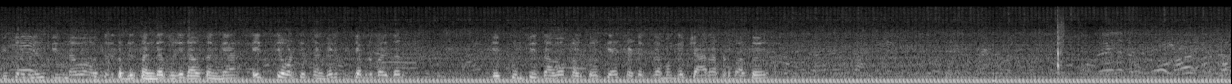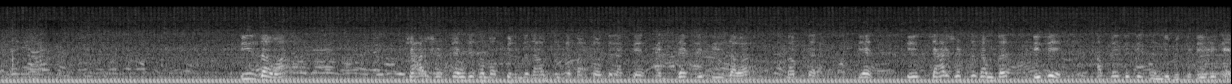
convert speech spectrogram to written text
मित्र तीन धावा होतात. सध्या संघात म्हणजे धावसंख्या. एक ते वाटते संघाने तिच्याकडे पाहिजे तर एकोणतीस धावा पडतो त्या षटक क्रमांक चार आपण पाहतोय. तीस धावा. चार षटकांच्या समाप्तीनंतर धावसंख्या होते लागते. एक्झॅक्टली तीस धावा. समाप्त करा येस ते चार षटक संपतात तिथे आपल्या किती संधी मिळते तिथे काय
